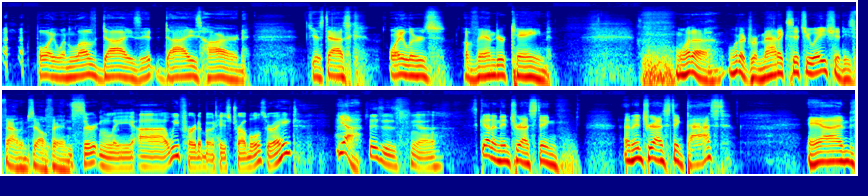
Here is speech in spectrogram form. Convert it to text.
Boy, when love dies, it dies hard. Just ask Oilers Evander Kane. What a what a dramatic situation he's found himself in. Certainly. Uh, we've heard about his troubles, right? Yeah, This is, yeah. he's got an interesting an interesting past. And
